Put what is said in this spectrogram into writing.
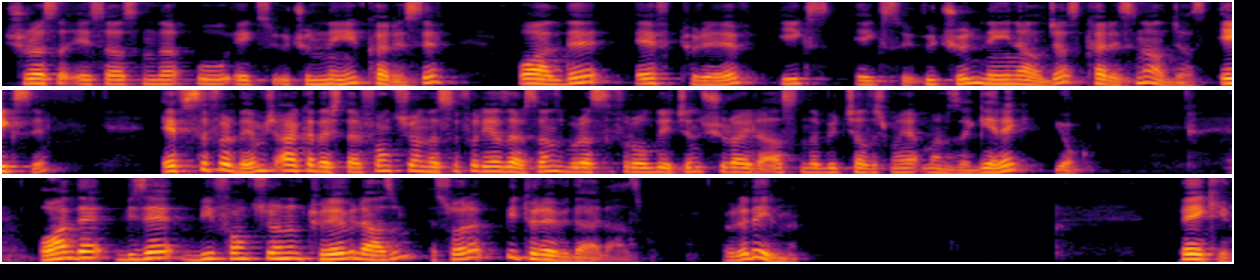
şurası esasında u eksi 3'ün neyi? Karesi. O halde f türev x eksi 3'ün neyini alacağız? Karesini alacağız. Eksi F0 demiş. Arkadaşlar fonksiyonda 0 yazarsanız burası 0 olduğu için şurayla aslında bir çalışma yapmanıza gerek yok. O halde bize bir fonksiyonun türevi lazım. E sonra bir türevi daha lazım. Öyle değil mi? Peki.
